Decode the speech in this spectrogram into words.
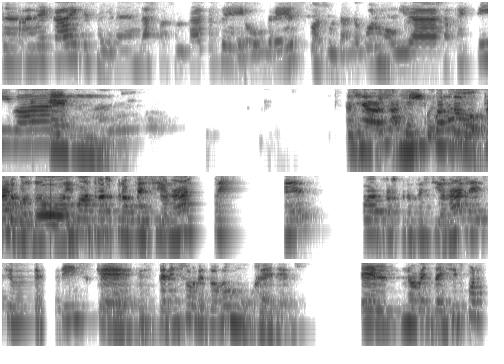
de Rebeca y que se llenen las consultas de hombres consultando por movidas afectivas. En-. O Es sea, que a mí cuando, mucho. claro, cuando oigo a otras profesionales, a otras profesionales siempre decís que, que tenéis sobre todo mujeres. El 96%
